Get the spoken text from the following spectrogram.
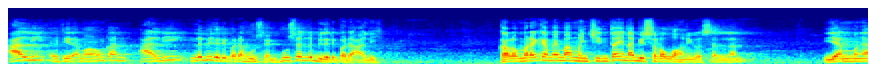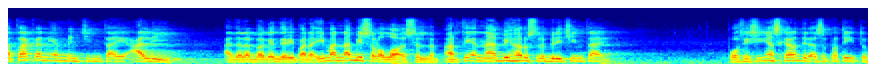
Ali, eh, tidak mengagungkan Ali lebih daripada Husain. Husain lebih daripada Ali. Kalau mereka memang mencintai Nabi Shallallahu Alaihi Wasallam, yang mengatakan yang mencintai Ali adalah bagian daripada iman Nabi Wasallam. Artinya Nabi harus lebih dicintai. Posisinya sekarang tidak seperti itu.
